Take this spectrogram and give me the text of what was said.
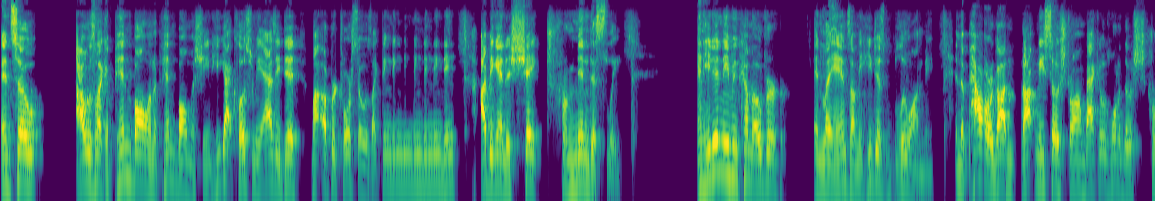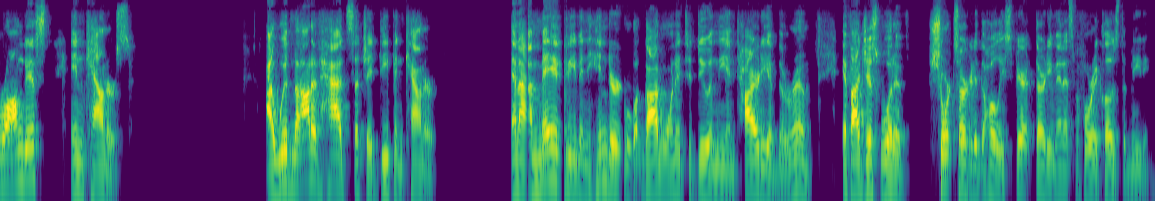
And so I was like a pinball in a pinball machine. He got close to me as he did. My upper torso was like ding, ding, ding, ding, ding, ding, ding. I began to shake tremendously. And he didn't even come over and lay hands on me. He just blew on me. And the power of God knocked me so strong back. It was one of the strongest encounters. I would not have had such a deep encounter. And I may have even hindered what God wanted to do in the entirety of the room if I just would have short circuited the Holy Spirit 30 minutes before he closed the meeting.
